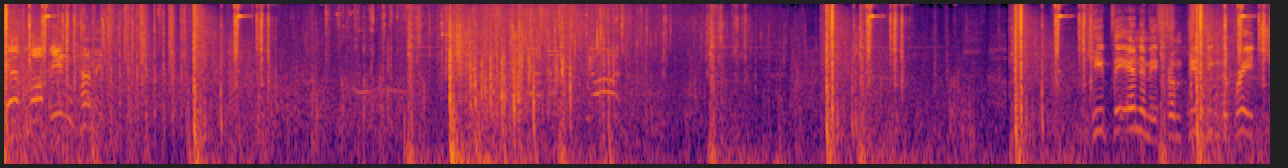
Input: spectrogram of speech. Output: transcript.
Airdrop incoming! Keep the enemy from building the bridge.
